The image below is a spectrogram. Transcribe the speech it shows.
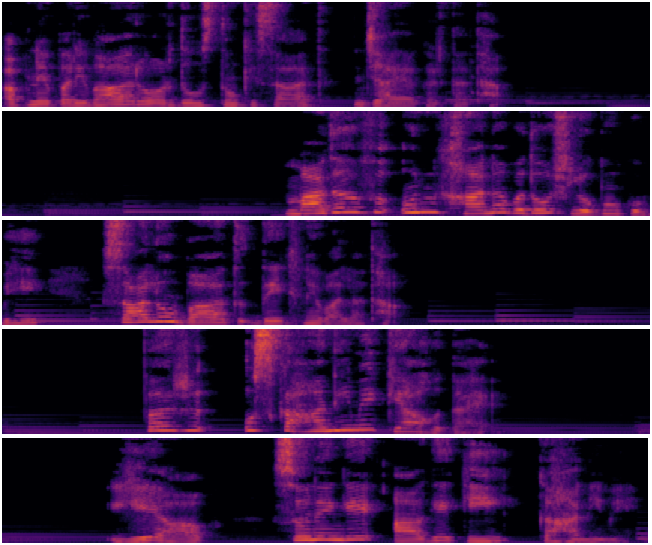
अपने परिवार और दोस्तों के साथ जाया करता था। माधव उन खाना बदोश लोगों को भी सालों बाद देखने वाला था। पर उस कहानी में क्या होता है? ये आप सुनेंगे आगे की कहानी में।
